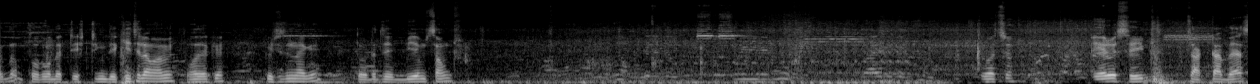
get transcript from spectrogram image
একদম। তো তোমাদের টেস্টিং দেখিয়েছিলাম আমি তোমাদেরকে কিছুদিন আগে। তো এটা হচ্ছে বিএম সাউন্ড তো আচ্ছা এরও সেই চারটা ব্যাস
